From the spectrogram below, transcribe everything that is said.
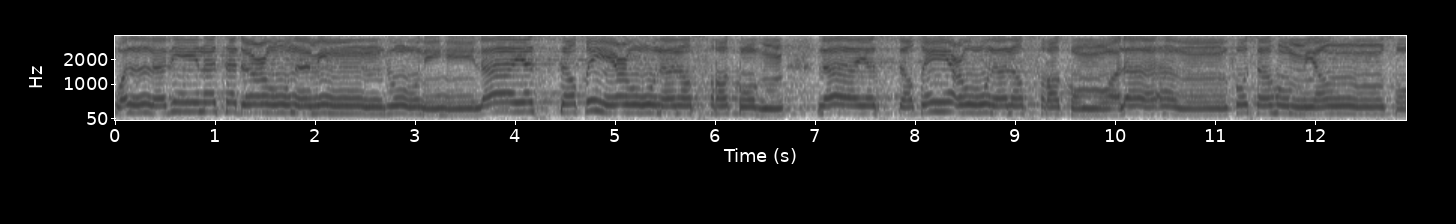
والذين تدعون من دونه لا يستطيعون نصركم لا يستطيعون نصركم ولا أنفسهم ينصرون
